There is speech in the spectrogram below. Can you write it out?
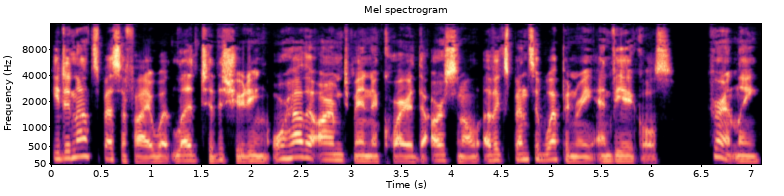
He did not specify what led to the shooting or how the armed men acquired the arsenal of expensive weaponry and vehicles. Currently,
